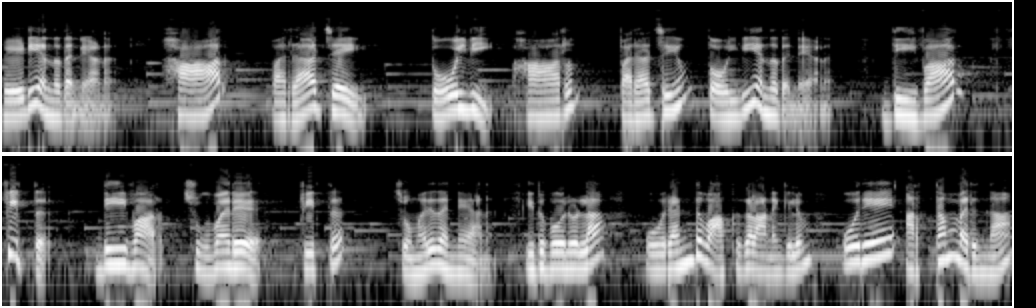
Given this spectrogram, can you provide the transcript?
പേടി എന്ന് തന്നെയാണ്. ഹാർ പരാജയ്. തോൽവി. ഹാറും പരാജയവും തോൽവി എന്ന് തന്നെയാണ്. ദീവാർ ഫിത്ത്. ദീവാർ ചുമര്. ഫിത്ത് ചുമര് തന്നെയാണ്. ഇതുപോലുള്ള രണ്ട് വാക്കുകളാണെങ്കിലും ഒരേ അർത്ഥം വരുന്ന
